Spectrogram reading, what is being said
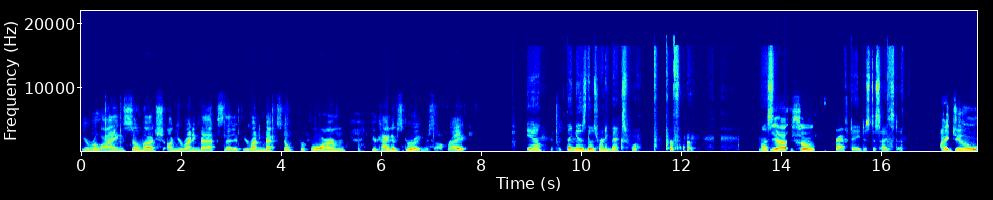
you're relying so much on your running backs that if your running backs don't perform, you're kind of screwing yourself, right? Yeah, the thing is, those running backs will perform. Unless the Yeah, so draft day just decides to I do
